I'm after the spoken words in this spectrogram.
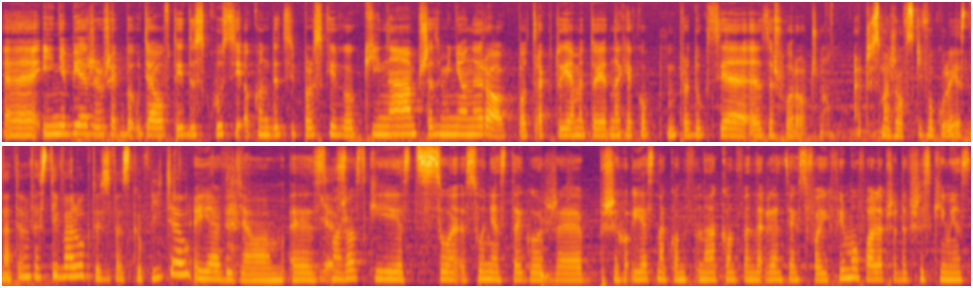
E, i nie bierze już jakby udziału w tej dyskusji o kondycji polskiego kina przez miniony rok, bo traktujemy to jednak jako produkcję e, zeszłoroczną. A czy Smarzowski w ogóle jest na tym festiwalu? Ktoś z Was go widział? Ja widziałam. E, Smarzowski jest, słynie z tego, że jest na, konf na konferencjach swoich filmów, ale przede wszystkim jest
